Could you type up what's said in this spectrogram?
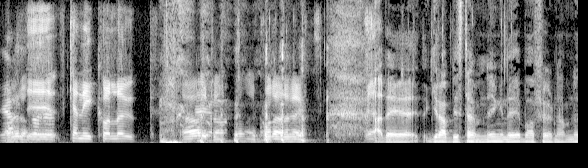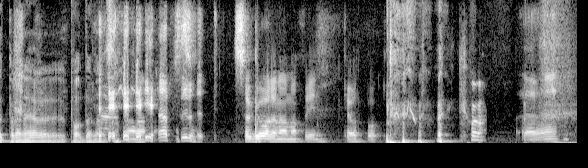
Ja. Det kan ni kolla upp. Ja, det kan jag kolla direkt. ja, det är grabbig stämning. Det är bara förnamnet på den här podden alltså. Ja. ja, absolut. Så går det när man får in kåtbocken. Eh,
